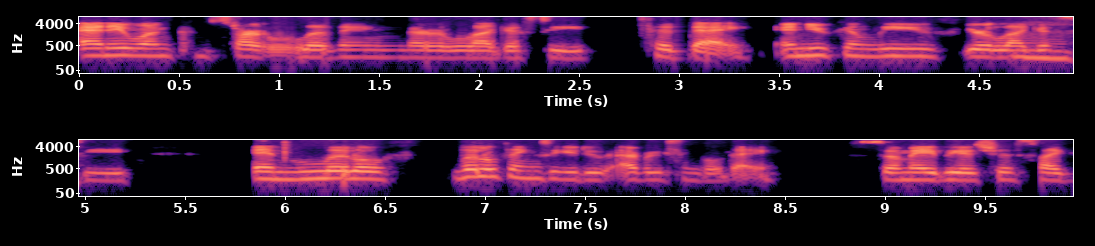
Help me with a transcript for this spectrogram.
anyone can start living their legacy today and you can leave your mm-hmm. legacy mm. in little little things that you do every single day so maybe it's just like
